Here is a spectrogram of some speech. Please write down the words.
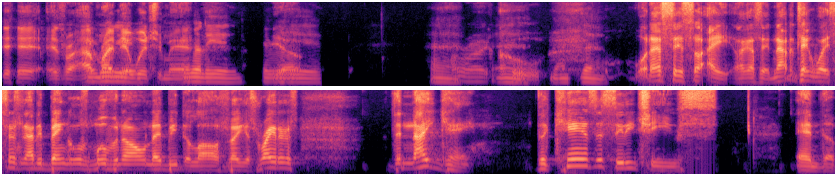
it's right. I'm It right really there is. with you, man. It really is. It really is. All Uh, right, uh, cool. like that. Well, that's it. So, hey, like I said, not to take away Cincinnati Bengals moving on. They beat the Las Vegas Raiders. The night game, the Kansas City Chiefs and the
